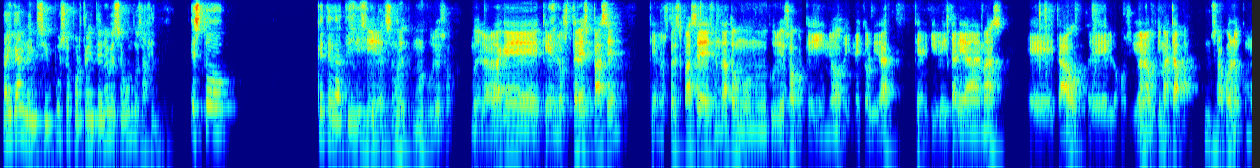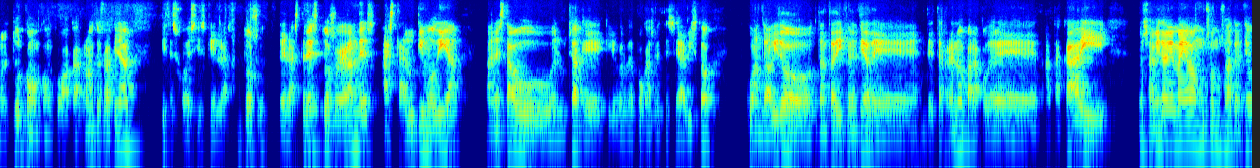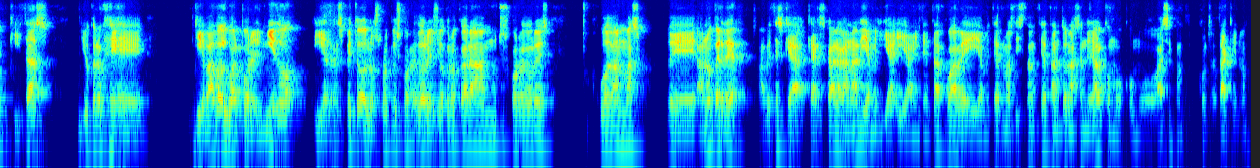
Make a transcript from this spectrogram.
Gaigan le se impuso por 39 segundos a Hindley. Esto ¿Qué te da a ti? Sí, sí, es muy, curioso. La verdad que, en los tres pases, que en los tres pases es un dato muy, curioso porque y no, no hay que olvidar que en el Giro de Italia además eh, Tao eh, lo consiguió en la última etapa. O sea, bueno, como el Tour con, con Pogacar, ¿no? Entonces al final dices, joder, si es que las dos, de las tres, dos grandes, hasta el último día han estado en lucha que, que yo creo que pocas veces se ha visto cuando ha habido tanta diferencia de, terreno para poder atacar y no a mí también me ha llamado mucho, mucho la atención. Quizás yo creo que llevado igual por el miedo y el respeto de los propios corredores. Yo creo que ahora muchos corredores juegan más eh, a no perder, a veces que a, arriesgar a ganar y a, intentar jugar y a meter más distancia tanto en la general como, como a ese contraataque, ¿no?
